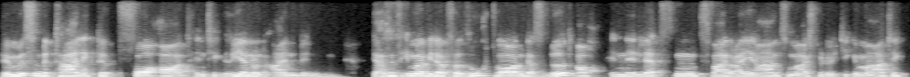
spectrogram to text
Wir müssen Beteiligte vor Ort integrieren und einbinden. Das ist immer wieder versucht worden. Das wird auch in den letzten zwei, drei Jahren, zum Beispiel durch die Gematik,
